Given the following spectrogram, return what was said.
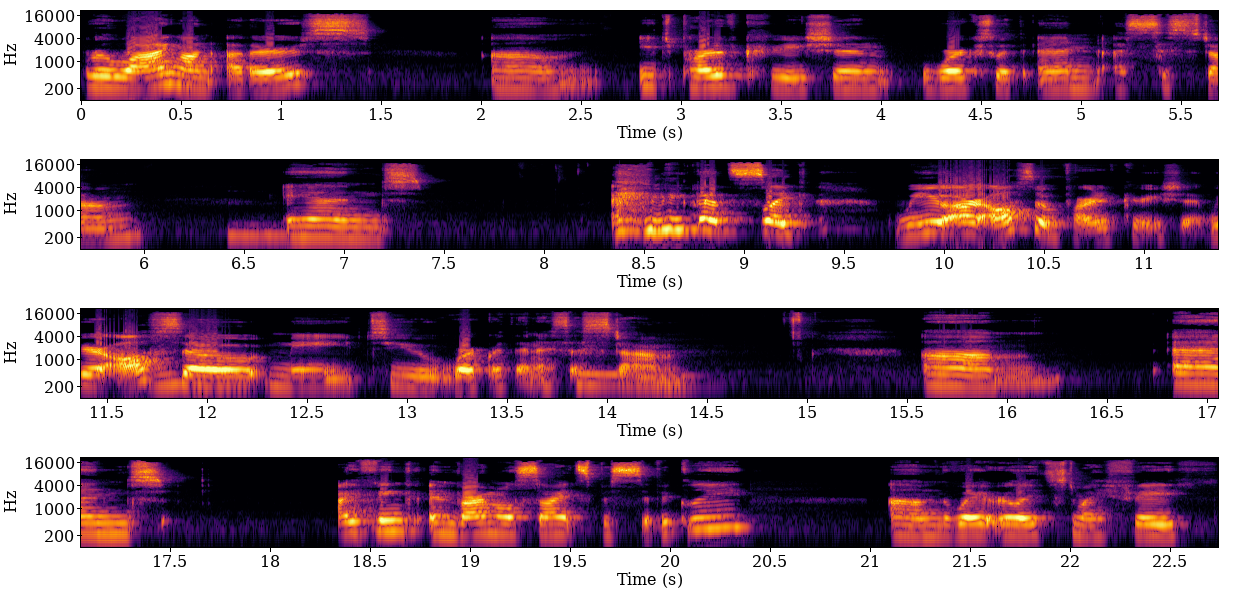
relying on others um, each part of creation works within a system, and I think that's like we are also part of creation. We are also made to work within a system. Um, and I think environmental science specifically, um, the way it relates to my faith,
